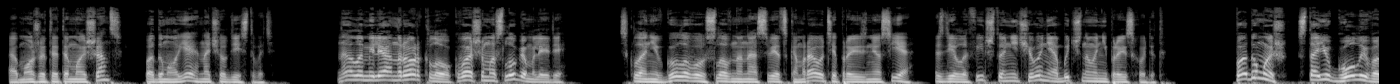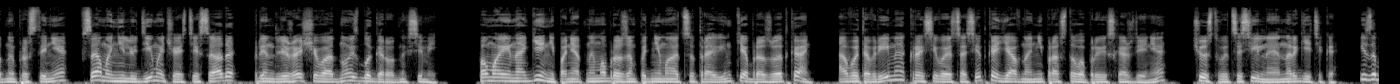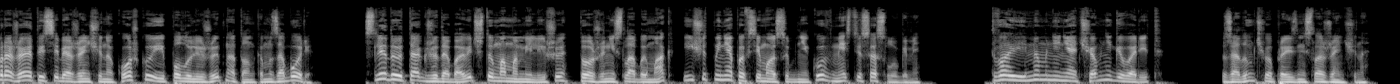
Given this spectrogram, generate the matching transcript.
«А может, это мой шанс?» Подумал я и начал действовать. «Наламелиан Рорклоу, к вашим услугам, леди!» Склонив голову, словно на светском рауте, произнес я, сделав вид, что ничего необычного не происходит. «Подумаешь, стою голый в одной простыне, в самой нелюдимой части сада, принадлежащего одной из благородных семей. По моей ноге непонятным образом поднимаются травинки, образуя ткань, а в это время красивая соседка явно непростого происхождения, чувствуется сильная энергетика, изображает из себя женщину-кошку и полулежит на тонком заборе. Следует также добавить, что мама Милиши, тоже не слабый маг, ищет меня по всему особняку вместе со слугами. «Твое имя мне ни о чем не говорит», — задумчиво произнесла женщина.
